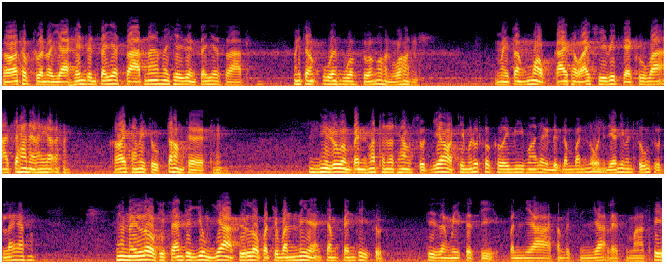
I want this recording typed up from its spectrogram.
ขอทบทวนว่าอย่าเห็นเป็นไสยศาสตร์นะ ไม่ใช่เรื่องไสยศาสตร์ ไม่ต้องอวงวงสวงอ่อนวอน ไม่ต้องมอบกายถวายชีวิตแก่ครูบาอาจารย์อะไรครับ ขอให้ทำให้ถูกต้องเถิดนี่ร่วมเป็นวัฒนธรรมสุดยอดที่มนุษย์ก็เคยมีมาตั้งดึกดำบรรพ์นู้นเดี๋ยวนี้มันสูงสุดแล้วในโลกที่แสนจะยุ่งยากคือโลกปัจจุบันนี้จำเป็นที่สุดที่ต้องมีสติปัญญาสัมปชัญญะและสมาธิ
